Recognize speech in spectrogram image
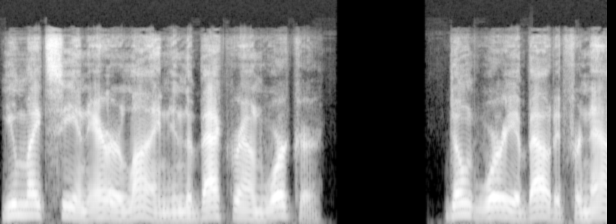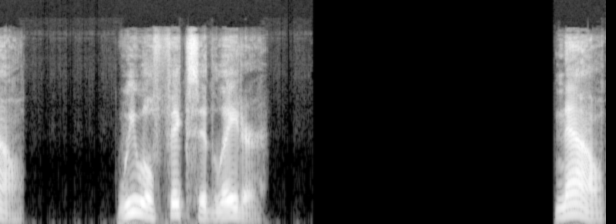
you might see an error line in the background worker. Don't worry about it for now. We will fix it later. Now,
